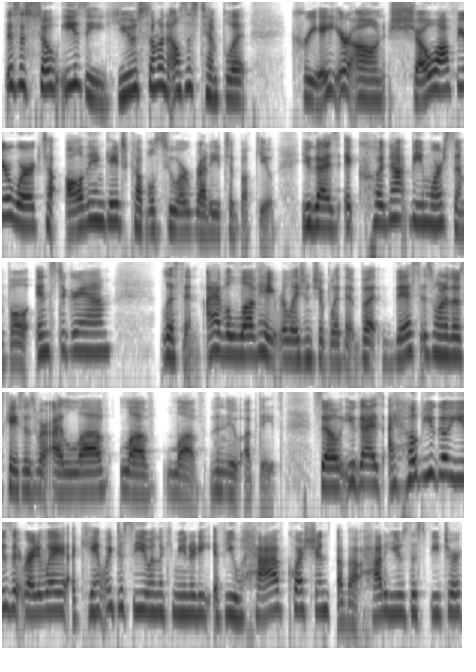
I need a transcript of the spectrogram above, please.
this is so easy. Use someone else's template create your own, show off your work to all the engaged couples who are ready to book you. You guys, it could not be more simple. Instagram, listen, I have a love hate relationship with it, but this is one of those cases where I love, love, love the new updates. So, you guys, I hope you go use it right away. I can't wait to see you in the community. If you have questions about how to use this feature,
